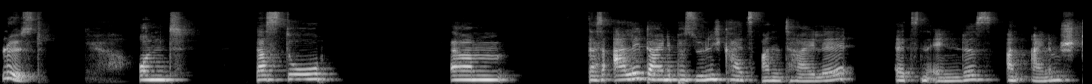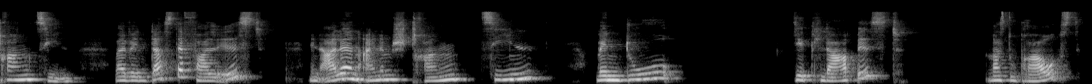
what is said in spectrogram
löst. Und dass du, ähm, dass alle deine Persönlichkeitsanteile letzten Endes an einem Strang ziehen. Weil wenn das der Fall ist, wenn alle an einem Strang ziehen, wenn du dir klar bist, was du brauchst,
